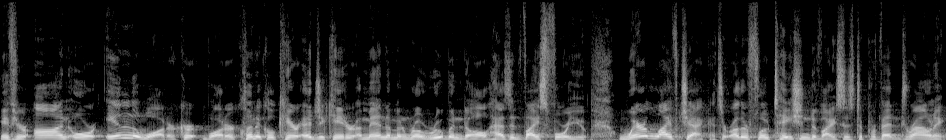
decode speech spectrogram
If you're on or in the water, water clinical care educator Amanda Monroe Rubendahl has advice for you. Wear life jackets or other flotation devices to prevent drowning.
